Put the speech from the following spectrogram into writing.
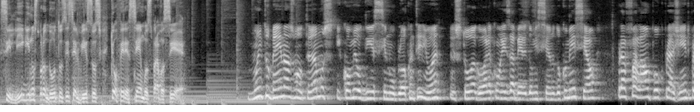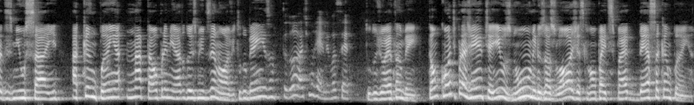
Se ligue nos produtos e serviços que oferecemos para você. Muito bem, nós voltamos e como eu disse no bloco anterior, eu estou agora com a Isabela Domiciano do Comercial para falar um pouco para a gente, para desmiuçar aí a campanha Natal Premiado 2019. Tudo bem, Isa? Tudo ótimo, Renan. E você? Tudo jóia também. Então conte para a gente aí os números, as lojas que vão participar dessa campanha.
